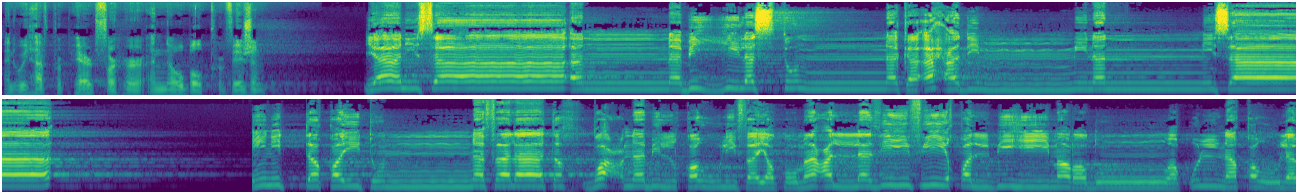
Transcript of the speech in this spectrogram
and we have prepared for her a noble provision. يا نساء النبي لستن كأحد من النساء إن اتقيتن فلا تخضعن بالقول فيطمع الذي في قلبه مرض وقلن قولا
